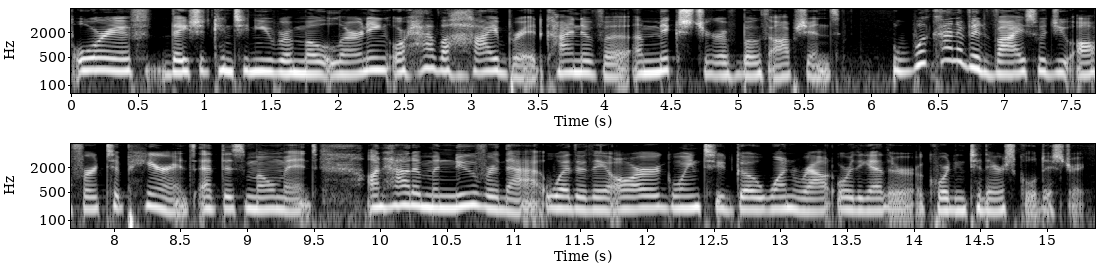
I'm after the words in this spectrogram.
or if they should continue remote learning or have a hybrid, kind of a, a mixture of both options what kind of advice would you offer to parents at this moment on how to maneuver that, whether they are going to go one route or the other according to their school district?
